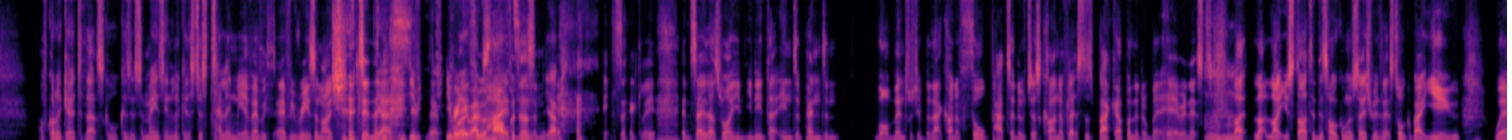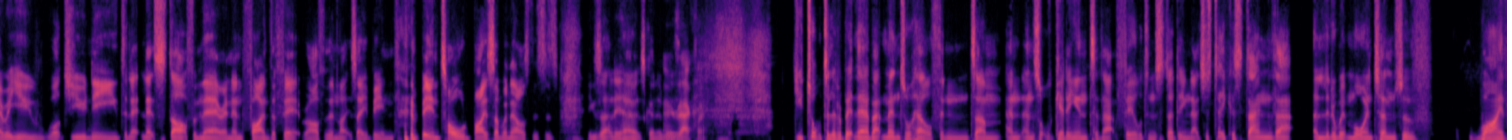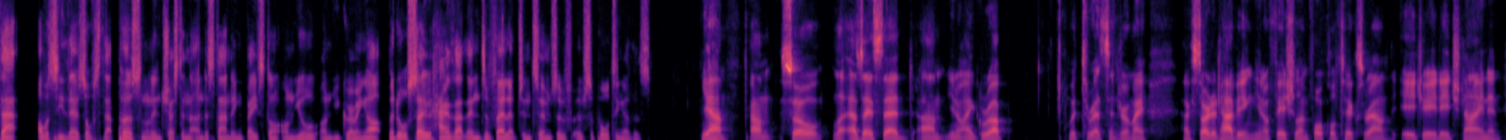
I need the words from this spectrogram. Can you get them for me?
I've got to go to that school because it's amazing. Look, it's just telling me of every every reason I should. And Yes, you you work through half a dozen. and yep, exactly. And so that's why you, you need that independent, well, mentorship, but that kind of thought pattern of just kind of let's just back up a little bit here and let's hmm like like, like you started this whole conversation with. Let's talk about you. Where are you? What do you need? Let let's start from there and then find the fit rather than like say being being told by someone else. This is exactly how it's going to be exactly. You talked a little bit there about mental health and um and and sort of getting into that field and studying that just take us down that a little bit more in terms of why that obviously there's obviously that personal interest and that understanding based on, on your on you growing up but also how that then developed in terms of of supporting others Yeah. Um, so as I said, um, you know, I grew up with Tourette syndrome. I I started having you know facial and focal tics around age eight, age nine, and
